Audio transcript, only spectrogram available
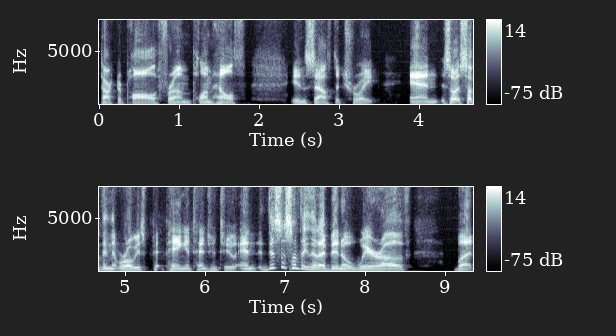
Dr. Paul from Plum Health in South Detroit. And so it's something that we're always p- paying attention to. And this is something that I've been aware of, but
